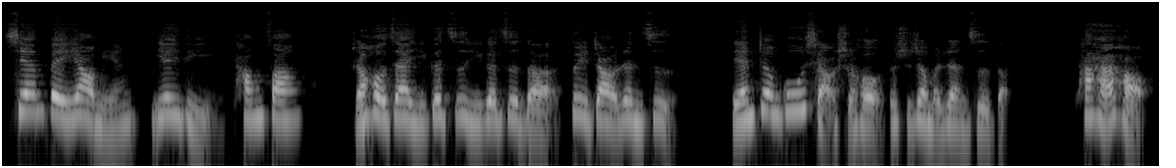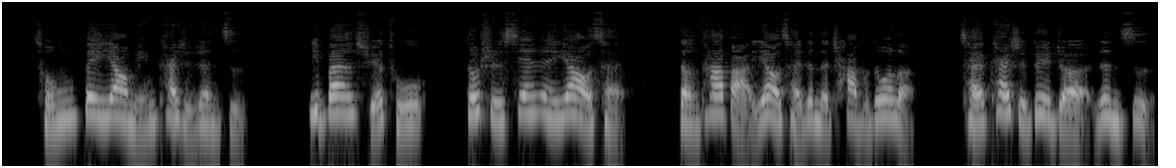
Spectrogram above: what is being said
先背药名、医理、汤方，然后再一个字一个字的对照认字。”连正姑小时候都是这么认字的，他还好，从背药名开始认字。一般学徒都是先认药材，等他把药材认得差不多了，才开始对着认字，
